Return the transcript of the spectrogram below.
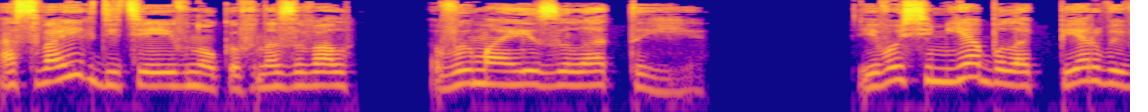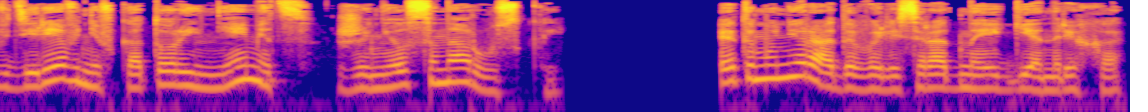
а своих детей и внуков называл «Вы мои золотые». Его семья была первой в деревне, в которой немец женился на русской. Этому не радовались родные Генриха,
